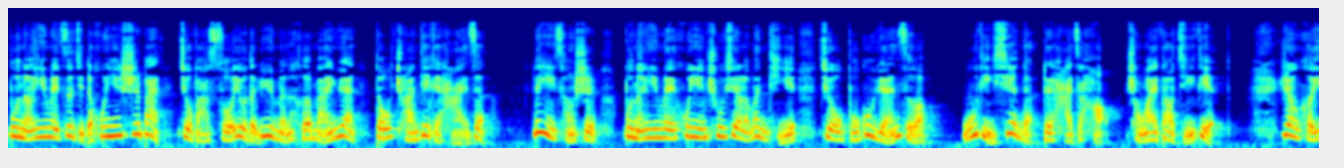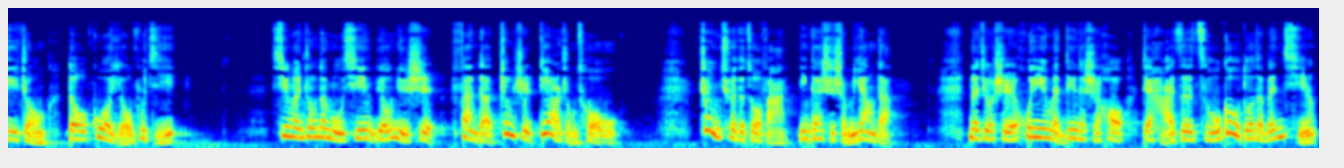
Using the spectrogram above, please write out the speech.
不能因为自己的婚姻失败，就把所有的郁闷和埋怨都传递给孩子；另一层是不能因为婚姻出现了问题，就不顾原则、无底线的对孩子好，宠爱到极点。任何一种都过犹不及。新闻中的母亲刘女士犯的正是第二种错误。正确的做法应该是什么样的？那就是婚姻稳定的时候，给孩子足够多的温情，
